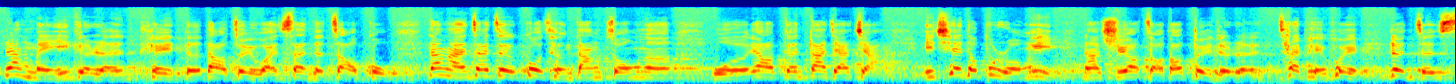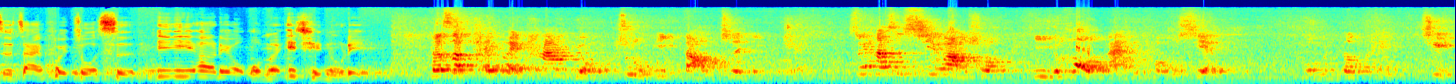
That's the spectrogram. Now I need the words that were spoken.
让每一个人可以得到最完善的照顾。当然，在这个过程当中呢，我要跟大家讲，一切都不容易，那需要找到对的人。蔡培慧认真实在会做事，一一二六，我们一起努力。可是培慧他有注意到这一点。所以他是希望说，以后南投县我们都可以聚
